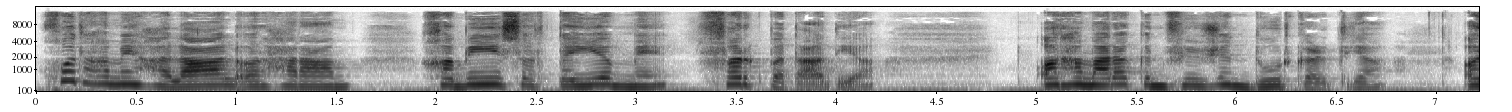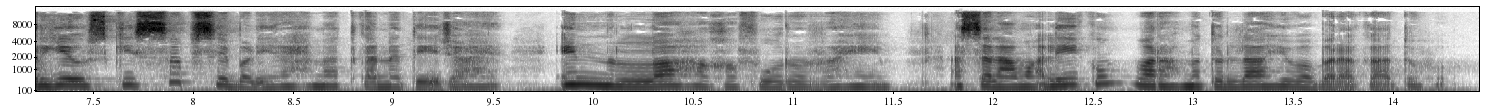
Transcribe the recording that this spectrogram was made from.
خود ہمیں حلال اور حرام خبیص اور طیب میں فرق بتا دیا اور ہمارا کنفیوژن دور کر دیا۔ اور یہ اس کی سب سے بڑی رحمت کا نتیجہ ہے۔ ان اللہ غفور الرحیم۔ السلام علیکم ورحمۃ اللہ وبرکاتہ۔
